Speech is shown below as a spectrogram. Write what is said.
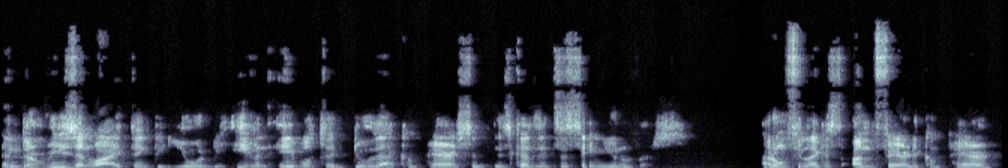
And the reason why I think you would be even able to do that comparison is because it's the same universe. I don't feel like it's unfair to compare.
